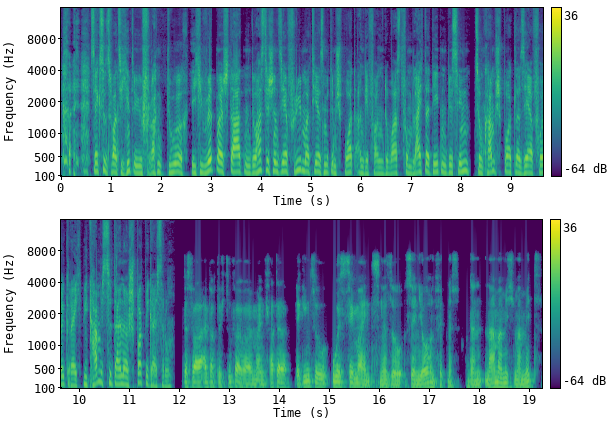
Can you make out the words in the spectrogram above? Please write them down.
26 Interviewfragen durch. Ich würde mal starten. Du hast ja schon sehr früh, Matthias, mit dem Sport angefangen. Du warst vom Leichtathleten bis hin zum Kampfsportler sehr erfolgreich. Wie kam es zu deiner Sportbegeisterung? Das war einfach durch Zufall, weil mein Vater, der ging zu USC Mainz, ne, so Seniorenfitness. Und dann nahm er mich mal mit.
